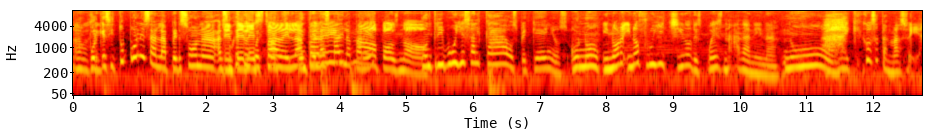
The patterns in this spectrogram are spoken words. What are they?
Algo así. Porque si tú pones a la persona, al Entre sujeto la en cuestión, la entre la pared. espada y la pared, No, pues no. contribuyes al caos, pequeños, ¿o no? Y no, y no fluye chido después nada, nena. No. Ay, qué cosa tan más fea.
